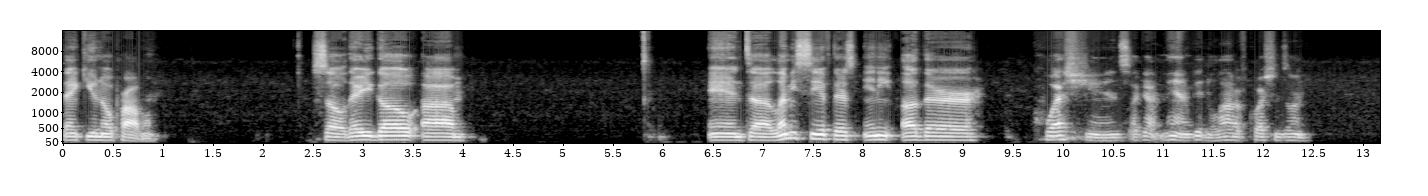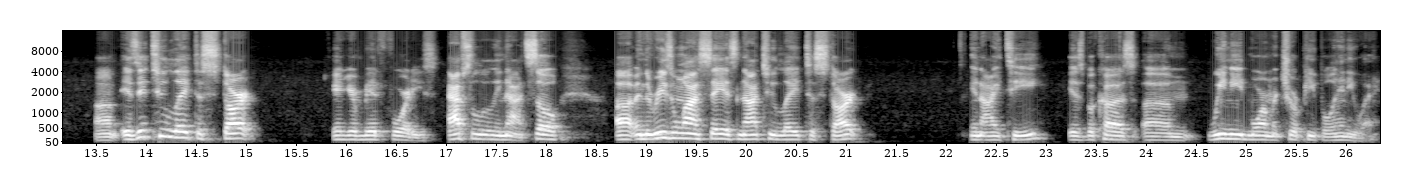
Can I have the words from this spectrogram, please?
thank you no problem so there you go um and uh, let me see if there's any other questions. I got, man, I'm getting a lot of questions on. Um, is it too late to start in your mid 40s? Absolutely not. So, uh, and the reason why I say it's not too late to start in IT is because um, we need more mature people anyway.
